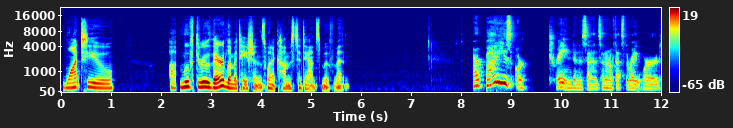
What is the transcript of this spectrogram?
want to uh, move through their limitations when it comes to dance movement? our bodies are trained in a sense, I don't know if that's the right word,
